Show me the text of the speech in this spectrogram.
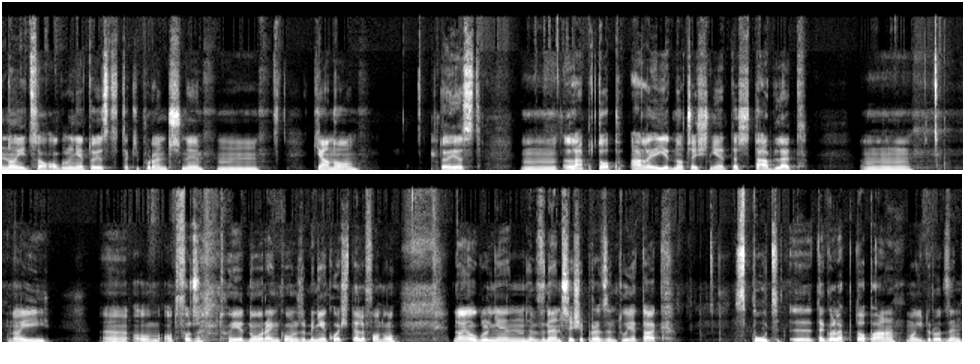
No i co? Ogólnie to jest taki poręczny mm, Kiano. To jest mm, laptop, ale jednocześnie też tablet. Mm, no i e, otworzę to jedną ręką, żeby nie kłaść telefonu. No i ogólnie wnętrze się prezentuje tak. Spód y, tego laptopa, moi drodzy,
